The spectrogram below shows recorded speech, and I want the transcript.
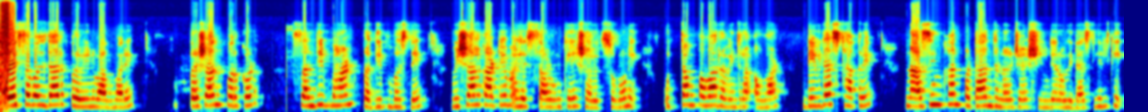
पोलीस हवालदार प्रवीण वाघमारे प्रशांत परकड संदीप भांड प्रदीप भसदे विशाल काटे महेश साळुंखे शरद सोरोणे उत्तम पवार रवींद्र आव्हाड देविदास ठाकरे नाझिम खान पठाण धनंजय शिंदे रोहिदास लिलके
